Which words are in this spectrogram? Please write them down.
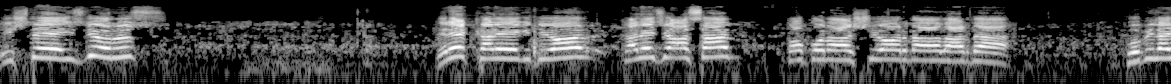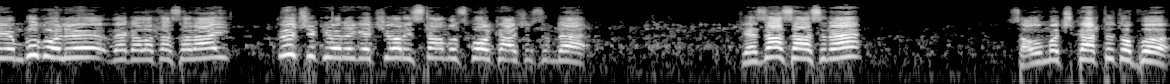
İşte izliyoruz. Direkt kaleye gidiyor. Kaleci Hasan top onu aşıyor ve ağlarda. Kubilay'ın bu golü ve Galatasaray 3-2 öne geçiyor İstanbulspor karşısında. Ceza sahasına savunma çıkarttı topu.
